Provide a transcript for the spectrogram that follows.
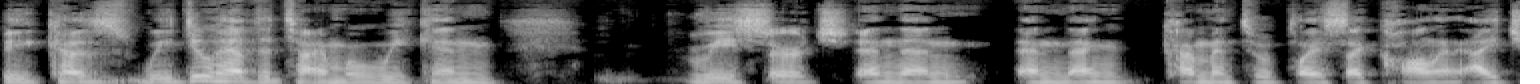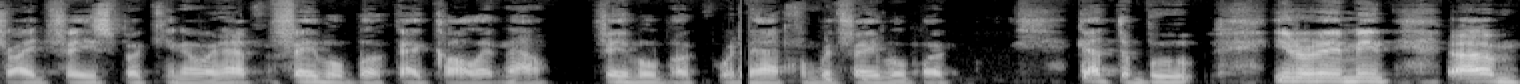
because we do have the time where we can research and then and then come into a place like calling. I tried Facebook, you know what happened? Fable book, I call it now. Fable book. What happened with Fable book? Got the boot. You know what I mean? Um,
